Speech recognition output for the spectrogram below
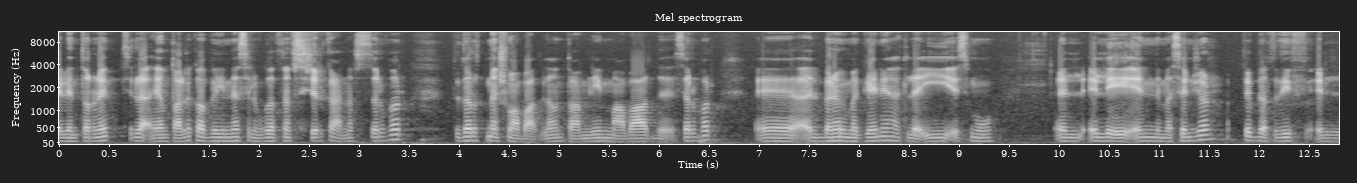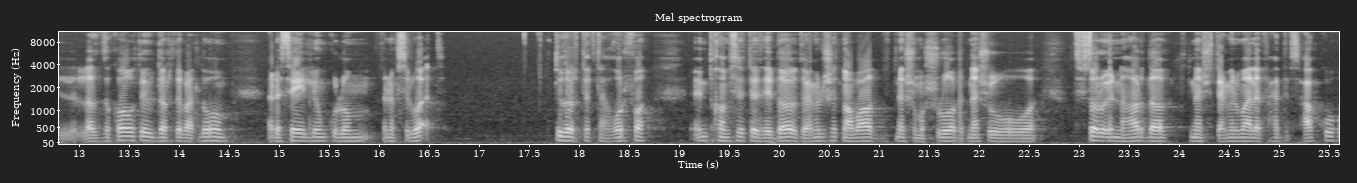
بالإنترنت. لا هي متعلقة بالناس اللي موجودة في نفس الشركة على نفس ال server. تقدروا تناقشوا مع بعض. لو أنتوا عاملين مع بعض server آه، البرنامج مجاني هتلاقيه اسمه ال LAN Messenger تبدأ تضيف ال- الأصدقاء وتقدر تبعت لهم رسائل ليهم كلهم في نفس الوقت. تقدر تفتح غرفة أنتوا خمسة ستة تقدروا تعملوا شات مع بعض بتناقشوا مشروع بتناقشوا تفطروا إيه النهاردة بتناقشوا تعملوا مقلب في حد في صحابكم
